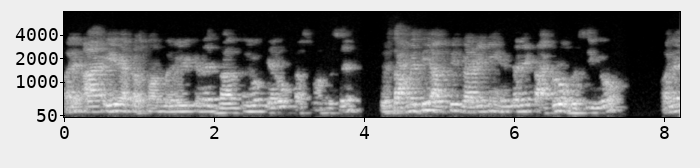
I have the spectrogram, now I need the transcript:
અને આ એ અકસ્માત બન્યો કદાચ ભારતીયો પહેલો અકસ્માત હશે. તો સામેથી આવતી ગાડીની અંદર એક આંકડો ઘસી ગયો અને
